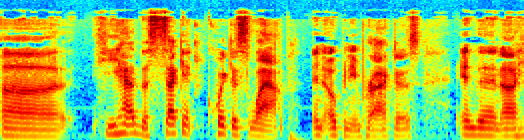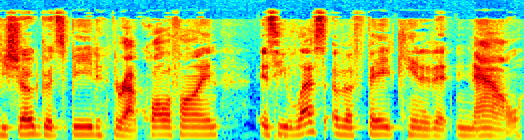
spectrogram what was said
Uh, he had the second quickest lap in opening practice, and then uh, he showed good speed throughout qualifying. Is he less of a fade candidate now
